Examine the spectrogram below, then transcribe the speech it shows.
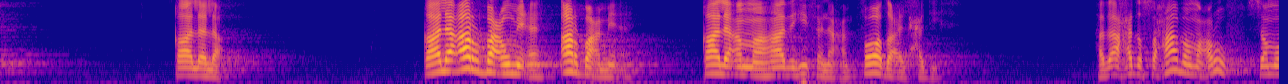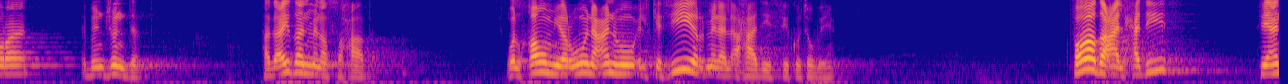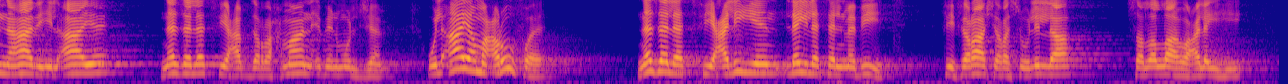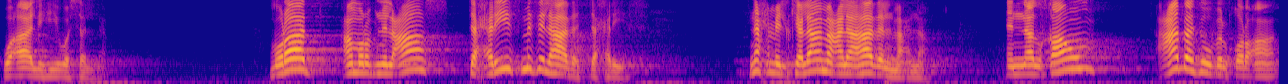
قال لا. قال أربعمائة أربعمائة. قال أما هذه فنعم. فوضع الحديث. هذا أحد الصحابة معروف سمرة بن جندب. هذا أيضا من الصحابة. والقوم يروون عنه الكثير من الأحاديث في كتبهم. فوضع الحديث في أن هذه الآية نزلت في عبد الرحمن بن ملجم. والآية معروفة نزلت في علي ليلة المبيت في فراش رسول الله صلى الله عليه وآله وسلم. مراد عمرو بن العاص تحريف مثل هذا التحريف. نحمل كلامه على هذا المعنى. إن القوم عبثوا بالقرآن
